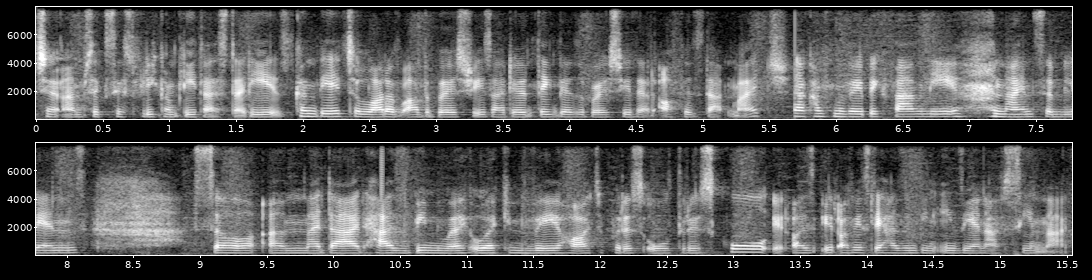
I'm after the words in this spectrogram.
to um, successfully complete our studies. Compared to a lot of other bursaries, I don't think there's a bursary that offers that much. I come from a very big family, nine siblings. So um, my dad has been work working very hard to put us all through school. It, it obviously hasn't been easy and I've seen that.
